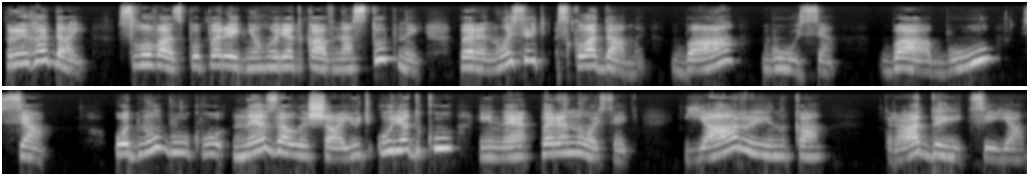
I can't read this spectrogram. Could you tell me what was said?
Пригадай, слова з попереднього рядка в наступний переносять складами ба-буся, ба-бу-ся. Одну букву не залишають у рядку і не переносять. Яринка, традиція.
